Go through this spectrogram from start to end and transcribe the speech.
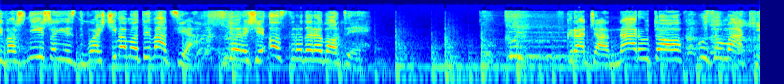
Najważniejsza jest właściwa motywacja. Biorę się ostro do roboty. Wkracza Naruto Uzumaki.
